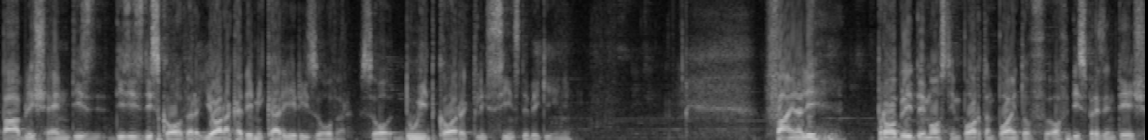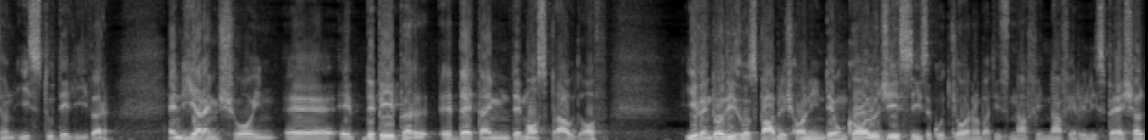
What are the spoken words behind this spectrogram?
published and this, this is discovered, your academic career is over. So do it correctly since the beginning. Finally, probably the most important point of, of this presentation is to deliver. And here I'm showing uh, a, the paper uh, that I'm the most proud of even though this was published only in the oncologist, it's a good journal, but it's nothing, nothing really special.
